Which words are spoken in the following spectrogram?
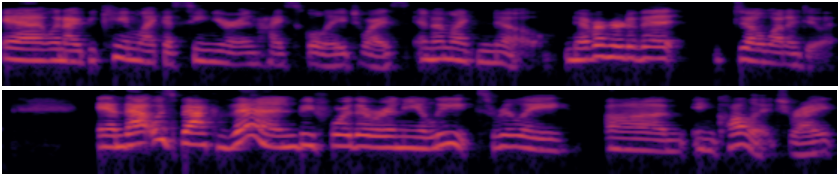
And when I became like a senior in high school age wise, and I'm like, No, never heard of it, don't want to do it. And that was back then before there were any elites really um, in college, right?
